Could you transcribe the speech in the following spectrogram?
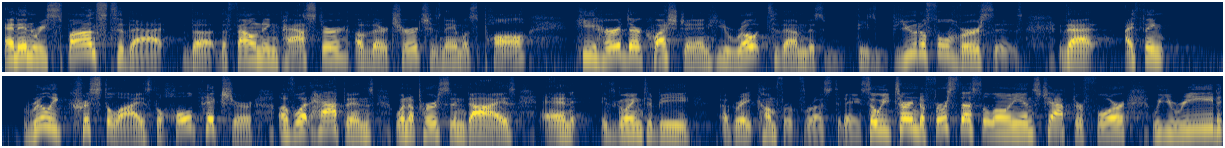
And in response to that, the, the founding pastor of their church, his name was Paul, he heard their question and he wrote to them this, these beautiful verses that I think really crystallize the whole picture of what happens when a person dies and is going to be a great comfort for us today. So we turn to 1 Thessalonians chapter 4. We read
